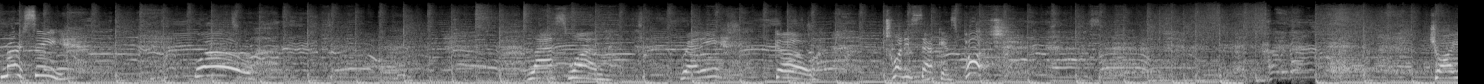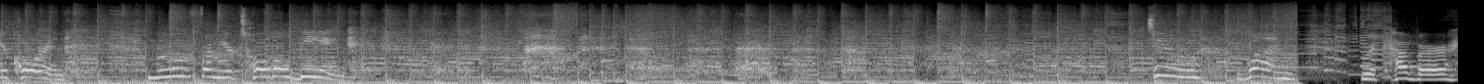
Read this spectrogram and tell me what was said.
Mercy. Whoa. Last one. Ready? Go. 20 seconds. Push. Draw your core in. Move from your total being. Two, one, recover.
